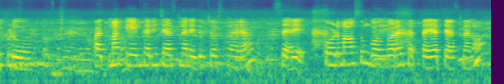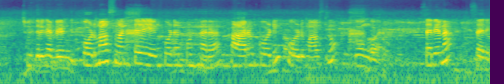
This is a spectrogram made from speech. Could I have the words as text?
ఇప్పుడు పద్మకి ఏం కర్రీ చేస్తున్నాను ఎదురు చూస్తున్నారా? సరే కోడి మాంసం గోంగూర తయారు చేస్తున్నాను. చూద్దరుగా రండి. కోడి మాంసం అంటే ఏం కోడి అనుకుంటున్నారా? పారం కోడి కోడి మాంసం గోంగూర. సరేనా? సరే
